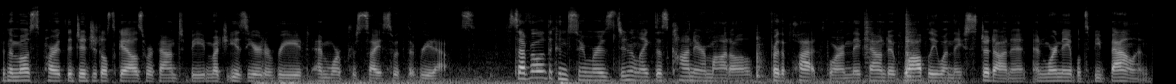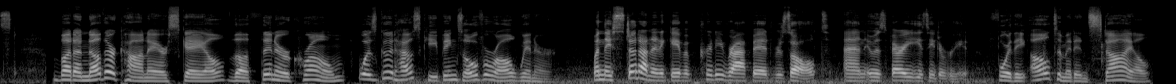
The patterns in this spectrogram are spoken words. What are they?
For the most part, the digital scales were found to be much easier to read and more precise with the readouts. Several of the consumers didn't like this Conair model for the platform. They found it wobbly when they stood on it and weren't able to be balanced. But another Conair scale, the thinner chrome, was Good Housekeeping's overall winner. When they stood on it, it gave a pretty rapid result, and it was very easy to read. For the ultimate in style,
